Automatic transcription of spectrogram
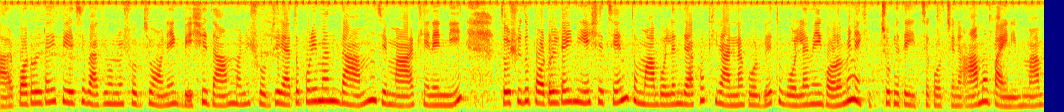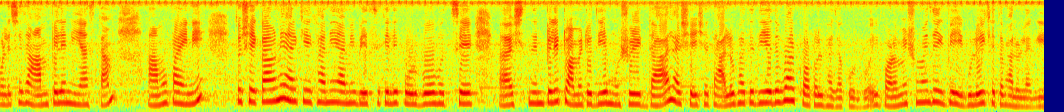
আর পটলটাই পেয়েছে, বাকি অন্য সবজি অনেক বেশি দাম মানে সবজির এত পরিমাণ দাম যে মা কেনেননি। তো শুধু পটলটাই নিয়ে এসেছেন, তো মা বললেন, দেখো কি রান্না করবে। তো বললাম, এই গরমে না কিচ্ছু খেতে ইচ্ছে করছে না, আমও পাইনি। মা বলেছে যে, আম পেলে নিয়ে আসতাম, আমও পাইনি। তো সেই কারণে আর কি এখানে আমি বেসিক্যালি করব হচ্ছে সিম্পলি টমেটো দিয়ে মুসুরির ডাল আর সেই সাথে আলু ভাতে দিয়ে দেবো আর পটল ভাজা করব। এই গরমের সময় দেখবে এগুলোই খেতে ভালো লাগে।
